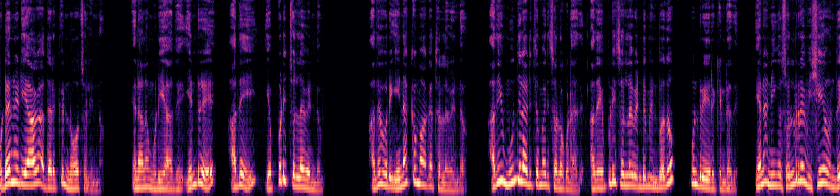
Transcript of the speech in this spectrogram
உடனடியாக அதற்கு நோ சொல்லிடணும். என்னால் முடியாது என்று அதை எப்படி சொல்ல வேண்டும்? அதை ஒரு இணக்கமாக சொல்ல வேண்டும். அதையும் மூஞ்சில் அடித்த மாதிரி சொல்லக்கூடாது. அதை எப்படி சொல்ல வேண்டும் என்பதும் ஒன்று இருக்கின்றது. ஏன்னா நீங்கள் சொல்கிற விஷயம் வந்து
